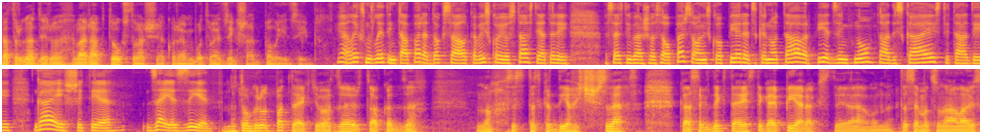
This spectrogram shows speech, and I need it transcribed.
katru gadu ir vairāk tūkstoši, kuriem būtu vajadzīga šāda palīdzība. Jā, liekas, mazliet tā paradoxāli, ka viss, ko jūs stāstījāt, arī saistībā ar šo savu personisko pieredzi, ka no tā var piedzimt nu, tādi skaisti, tādi gaiši tie dzējas ziedi? Nu, to grūti pateikt, jo dzēja ir tā, ka. Nu, tas, tad, kad dievišķis saka, diktē, es tikai pierakstu. Jā, tas emocionālais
